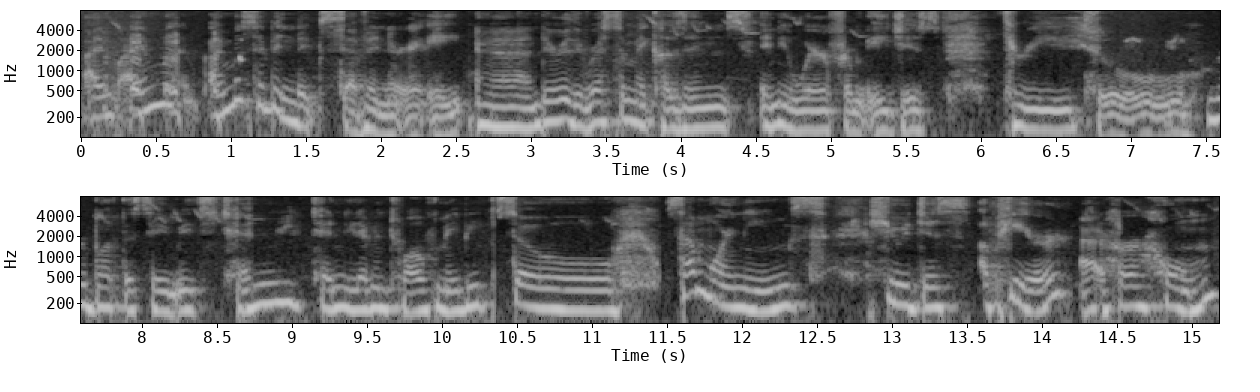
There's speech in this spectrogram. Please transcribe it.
I'm, I'm I must have been like seven or eight, and there were the rest of my cousins anywhere from ages three to we're about the same age 10, 10, 11, 12 maybe. So some mornings she would just appear at her home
